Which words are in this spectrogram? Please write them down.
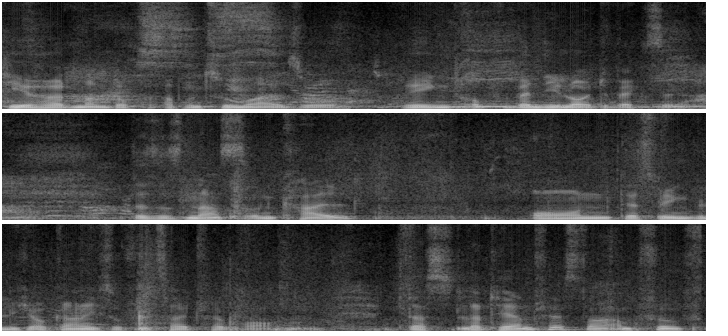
Hier hört man doch ab und zu mal so Regentropfen, wenn die Leute wechseln. Das ist nass und kalt und deswegen will ich auch gar nicht so viel Zeit verbrauchen. Das Laternenfest war am 5.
